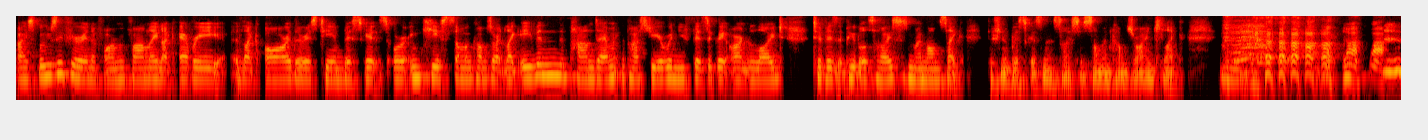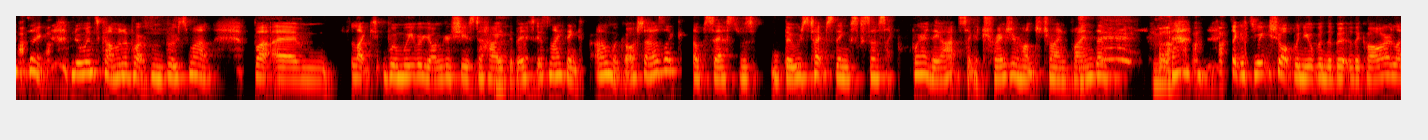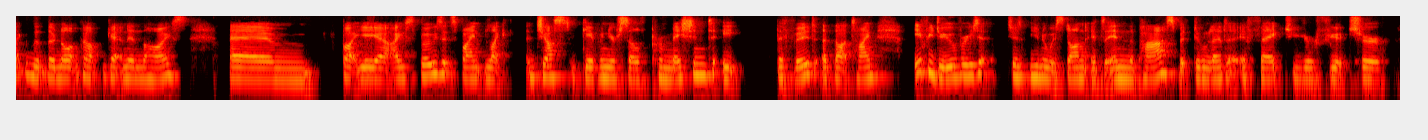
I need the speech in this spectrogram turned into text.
I suppose if you're in a farming family, like every like hour there is tea and biscuits, or in case someone comes around, like even the pandemic the past year when you physically aren't allowed to visit people's houses, my mom's like, "There's no biscuits in this house." If someone comes around, like, you know, it's like no one's coming apart from the postman. But um, like when we were younger, she used to hide the biscuits, and I think, oh my gosh, I was like obsessed with those types of things because I was like, where are they at? It's like a treasure hunt to try and find them. it's like a sweet shop when you open the boot of the car, like they're not getting in the house. Um, but yeah, I suppose it's fine, like just giving yourself permission to eat the food at that time. If you do overeat it, just you know it's done, it's in the past, but don't let it affect your future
